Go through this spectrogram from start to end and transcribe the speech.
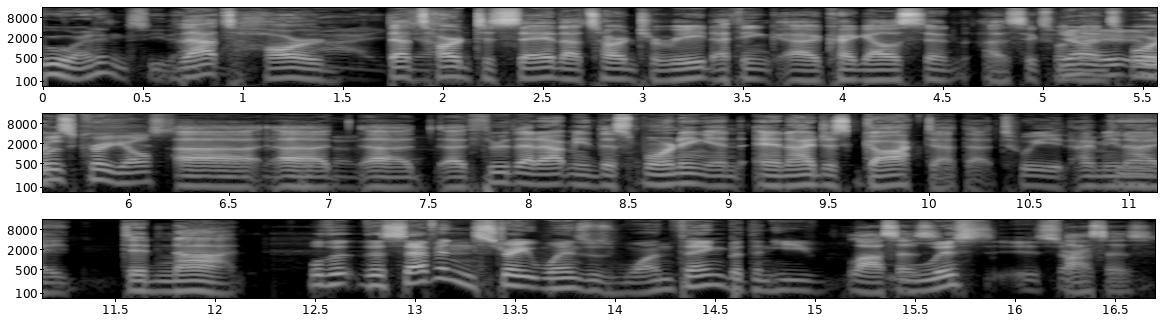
Ooh, I didn't see that. that's hard. Ah, That's yeah. hard to say. That's hard to read. I think uh, Craig Ellison, uh, Yeah, 619 it, it was Craig Elston. uh, that- uh, that- uh, uh, threw that at me this morning, and, and I just gawked at that tweet. I mean, Dude. I did not. well, the, the seven straight wins was one thing, but then he Losses. list sorry, Losses.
